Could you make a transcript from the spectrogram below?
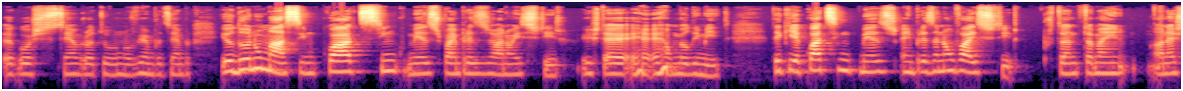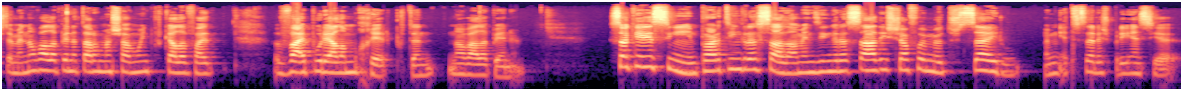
agosto, setembro, outubro, novembro, dezembro, eu dou no máximo 4, 5 meses para a empresa já não existir. Isto é, é, é o meu limite. Daqui a 4, 5 meses a empresa não vai existir. Portanto, também, honestamente, não vale a pena estar a manchar muito porque ela vai, vai por ela morrer. Portanto, não vale a pena. Só que é assim, parte engraçada ou menos engraçada, isto já foi o meu terceiro, a minha terceira experiência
